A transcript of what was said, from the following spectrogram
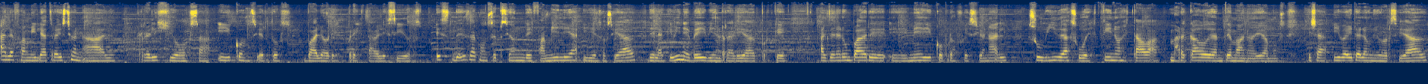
a la familia tradicional, religiosa y con ciertos valores preestablecidos. Es de esa concepción de familia y de sociedad de la que viene Baby en realidad, porque al tener un padre eh, médico profesional, su vida, su destino estaba marcado de antemano, digamos. Ella iba a ir a la universidad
